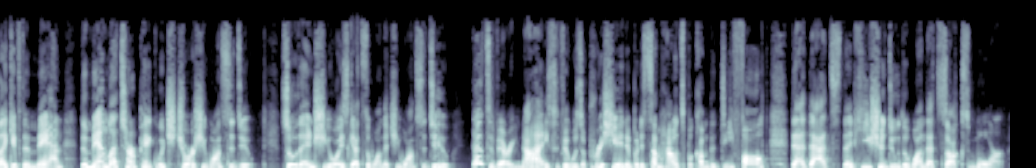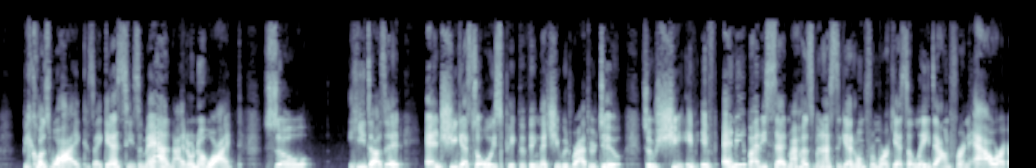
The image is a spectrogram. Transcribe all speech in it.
Like if the man, the man lets her pick which chore she wants to do. So then she always gets the one that she wants to do that's very nice if it was appreciated but it somehow it's become the default that that's that he should do the one that sucks more. Because why? Because i guess he's a man. I don't know why. So he does it and she gets to always pick the thing that she would rather do. So she if, if anybody said my husband has to get home from work, he has to lay down for an hour,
